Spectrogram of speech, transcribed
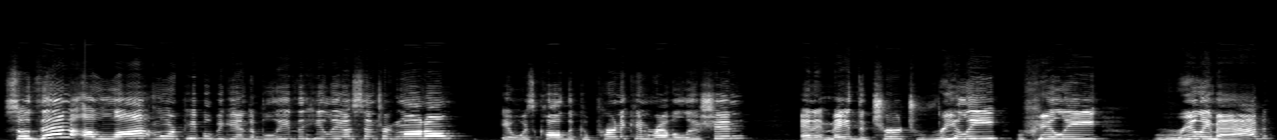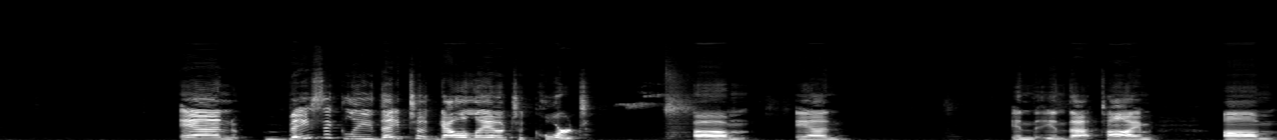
So then a lot more people began to believe the heliocentric model. It was called the Copernican Revolution, and it made the church really, really, really mad. And basically, they took Galileo to court um, and in in that time um,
